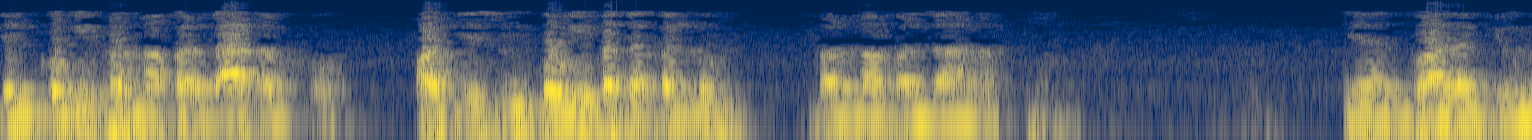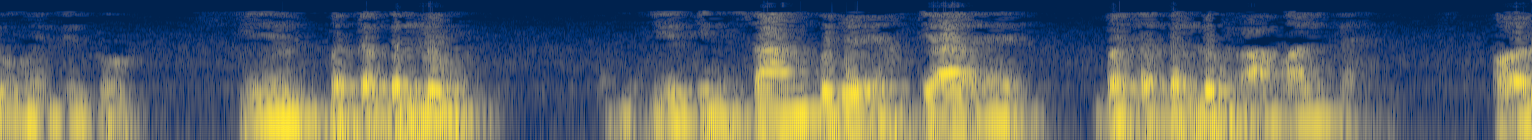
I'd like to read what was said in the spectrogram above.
دل کو بھی فرما بردار رکھو اور جسم کو بھی بتکلف فرما بردار رکھو۔ یہ کی علوم ہے دیکھو یہ بتکلف یہ انسان کو جو اختیار ہے بتکلف اعمال کا ہے۔ اور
